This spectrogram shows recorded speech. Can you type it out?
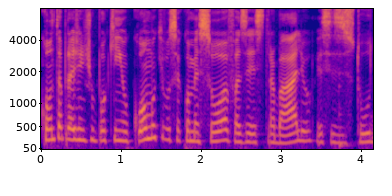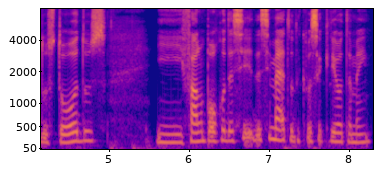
conta pra gente um pouquinho como que você começou a fazer esse trabalho, esses estudos todos, e fala um pouco desse, desse método que você criou também.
